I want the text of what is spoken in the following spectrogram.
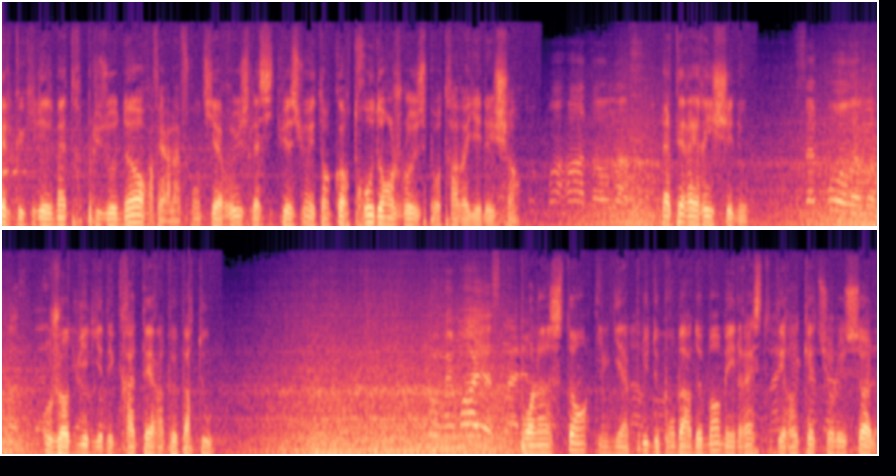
Quelques kilomètres plus au nord, vers la frontière russe, la situation est encore trop dangereuse pour travailler les champs. La terre est riche chez nous. Aujourd'hui, il y a des cratères un peu partout. Pour l'instant, il n'y a plus de bombardement, mais il reste des roquettes sur le sol.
